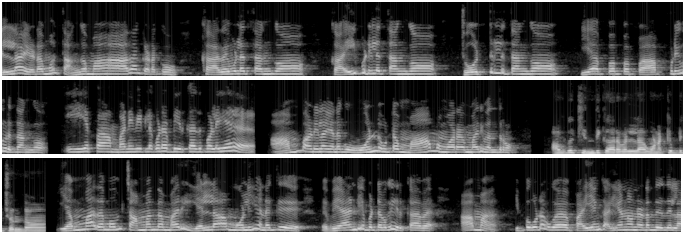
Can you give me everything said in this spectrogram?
எல்லா இடமும் தங்கமாக தான் கிடக்கும். கதவுல தங்கம் கைப்பிடியில் தங்கம் தொட்டில் தங்கம் ஏப்பப்பப்பா அப்படி ஒரு தங்கம். ஈயப்பா அம்பானி வீட்ல கூட அப்படி இருக்காது போலயே. அம்பானிலாம் எனக்கு ஒன்று விட்ட மாம முறை மாதிரி வந்துடும் அவங்க கிந்திக்காரவல்ல உனக்கு எப்படி சொந்தம்? எம்மதமும் சம்மந்தம் மாதிரி எல்லா மொழியும் எனக்கு வேண்டியப்பட்டவங்க இருக்காவ. ஆமாம் இப்போ கூட உங்க பையன் கல்யாணம் நடந்ததுல?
